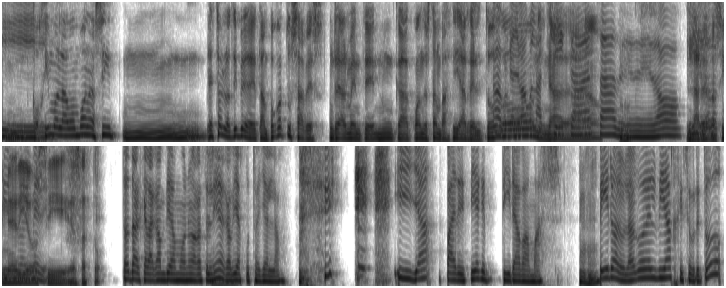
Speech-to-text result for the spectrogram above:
Y Mm, Cogimos la bombona así. mm, esto es lo típico de tampoco tú sabes realmente nunca cuándo están vacías del todo. Claro, porque llevamos la chica nada, ¿no? esta de, de dos kilos. La de dos y kilos medio, sí, exacto. Total, que la cambiamos en una gasolina que había justo allá al lado. y ya parecía que tiraba más. Pero a lo largo del viaje, sobre todo,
